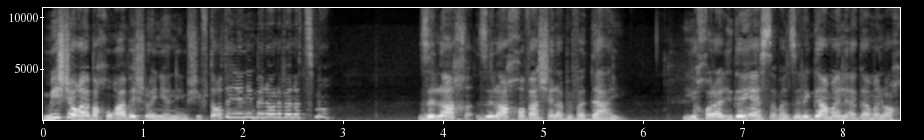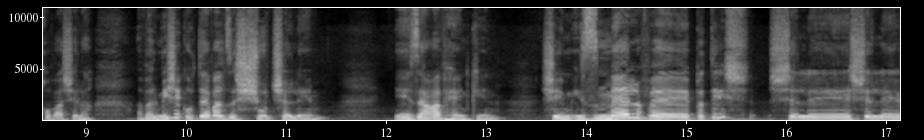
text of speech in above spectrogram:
מי שרואה בחורה ויש לו עניינים, שיפתור את העניינים בינו לבין עצמו. זה לא, זה לא החובה שלה בוודאי. היא יכולה להתגייס, אבל זה לגמרי לגמרי לא החובה שלה. אבל מי שכותב על זה שוט שלם, אה, זה הרב הנקין, שעם איזמל ופטיש של, אה, של אה,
